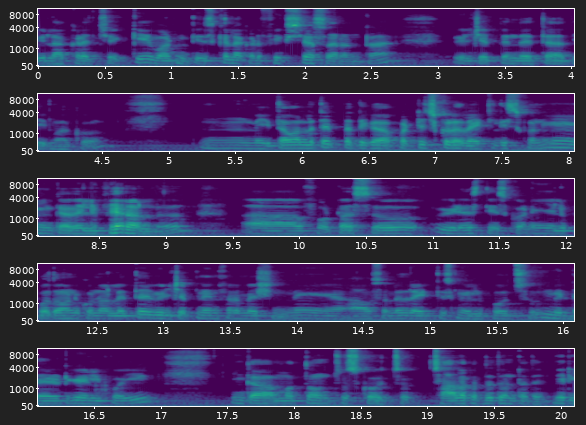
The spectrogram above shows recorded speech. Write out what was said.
వీళ్ళు అక్కడ చెక్కి వాటిని తీసుకెళ్ళి అక్కడ ఫిక్స్ చేస్తారంట. వీళ్ళు చెప్పింది అయితే అది మాకు. మిగతా వాళ్ళైతే పెద్దగా పట్టించుకోలేదు. లైట్లు తీసుకొని ఇంకా వెళ్ళిపోయారు వాళ్ళు ఫొటోస్ వీడియోస్ తీసుకొని వెళ్ళిపోదాం అనుకున్న వాళ్ళైతే వీళ్ళు చెప్పిన ఇన్ఫర్మేషన్ని అవసరం లేదు. లైట్ తీసుకుని వెళ్ళిపోవచ్చు. మీరు డైరెక్ట్గా వెళ్ళిపోయి ఇంకా మొత్తం చూసుకోవచ్చు. చాలా పెద్దది ఉంటుంది మీరు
